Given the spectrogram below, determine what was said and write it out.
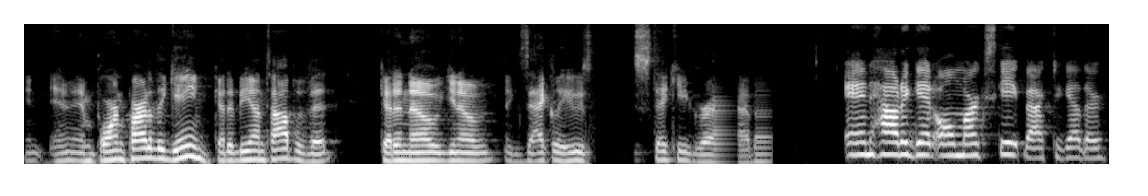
an, an important part of the game. Got to be on top of it. Got to know, you know, exactly whose stick you grab. And how to get Ullmark skate back together.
